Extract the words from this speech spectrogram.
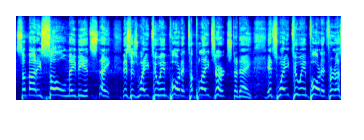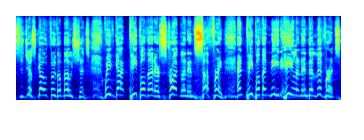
Somebody's soul may be at stake. This is way too important to play church today. It's way too important for us to just go through the motions. We've got people that are struggling and suffering and people that need healing and deliverance.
